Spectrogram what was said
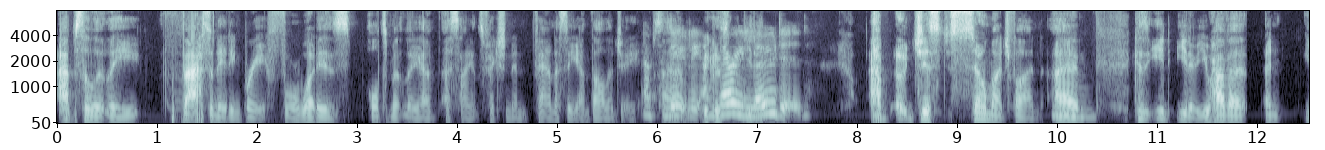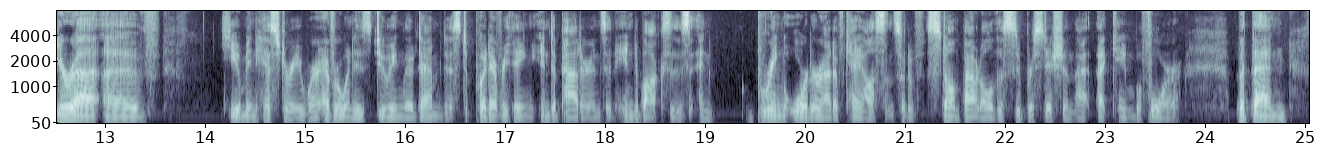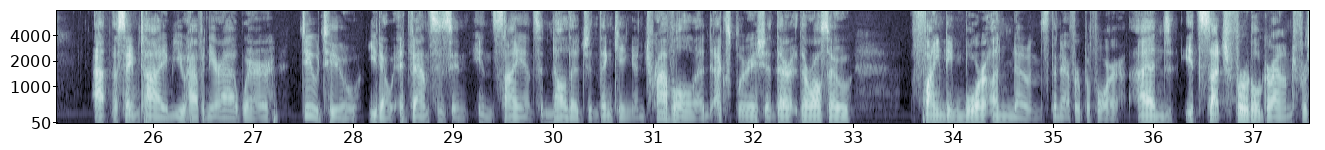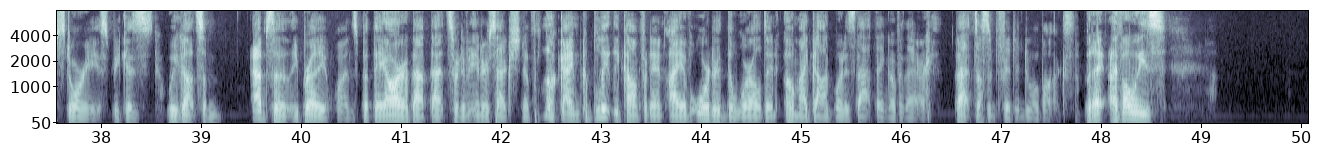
absolutely fascinating brief for what is ultimately a, a science fiction and fantasy anthology. Absolutely, um, because, and very loaded. Know, uh, just so much fun. Because mm. um, you know you have a an era of human history where everyone is doing their damnedest to put everything into patterns and into boxes and bring order out of chaos and sort of stomp out all the superstition that that came before. But then at the same time, you have an era where due to you know advances in in science and knowledge and thinking and travel and exploration they're they're also finding more unknowns than ever before. And it's such fertile ground for stories because we got some absolutely brilliant ones, but they are about that sort of intersection of look, I'm completely confident, I have ordered the world, and oh my god, what is that thing over there? That doesn't fit into a box. But I, I've always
